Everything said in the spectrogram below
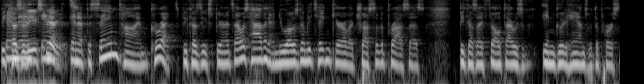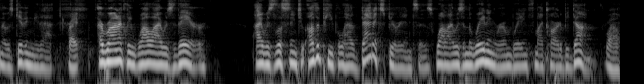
because then- of the and at- experience. And at, the same time, correct, because the experience I was having, I knew I was going to be taken care of. I trusted the process because I felt I was in good hands with the person that was giving me that. right. Ironically, while I was there, I was listening to other people have bad experiences while I was in the waiting room waiting for my car to be done. Wow.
